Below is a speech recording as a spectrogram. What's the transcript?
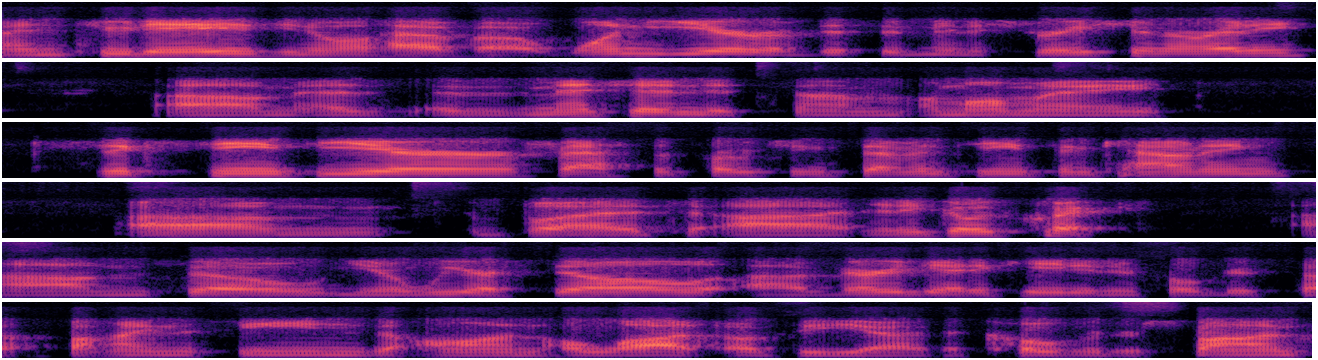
In two days, you know, we'll have uh, one year of this administration already. Um, as, as mentioned, it's um, I'm on my 16th year, fast approaching 17th and counting. Um, but uh, and it goes quick. Um, so you know, we are still uh, very dedicated and focused behind the scenes on a lot of the uh, the COVID response,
